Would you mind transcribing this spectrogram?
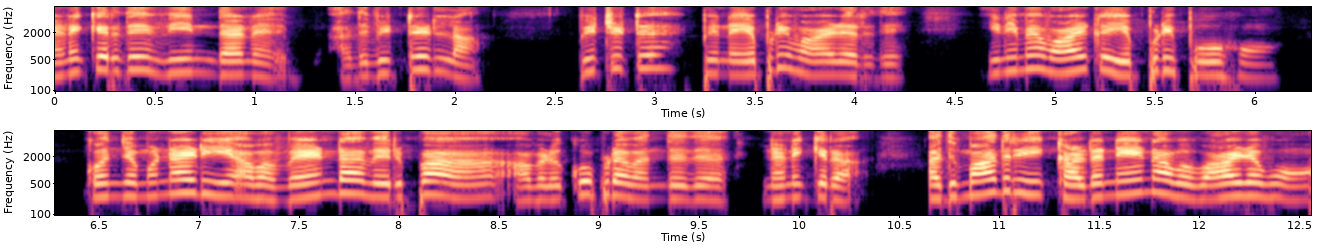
நினைக்கிறதே வீண் தானே. அதை விட்டுடலாம். விட்டுட்டு பின்ன எப்படி வாழறது? இனிமேல் வாழ்க்கை எப்படி போகும்? கொஞ்சம் முன்னாடி அவன் வேண்டா வெறுப்பா அவளை கூப்பிட வந்ததை நினைக்கிறா. அது மாதிரி கடனேன்னு அவள் வாழவும்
